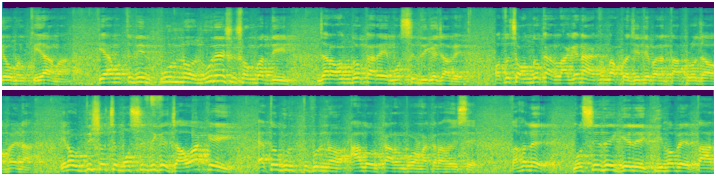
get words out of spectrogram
ইয়াউমাল কিয়ামা। কিয়ামতের দিন পূর্ণ নূরের সুসংবাদ দিন, যারা অন্ধকারে মসজিদ দিকে যাবে। অথচ অন্ধকার লাগে না, এখন আপনারা যেতে পারেন, তারপরেও যাওয়া হয় না। এর উদ্দেশ্য হচ্ছে মসজিদ দিকে যাওয়াকেই এত গুরুত্বপূর্ণ আলোর কারণ বর্ণনা করা হয়েছে। তাহলে মসজিদে গেলে কি হবে? তার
